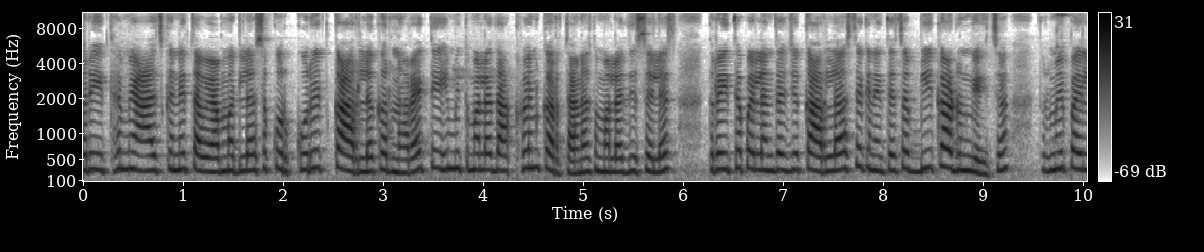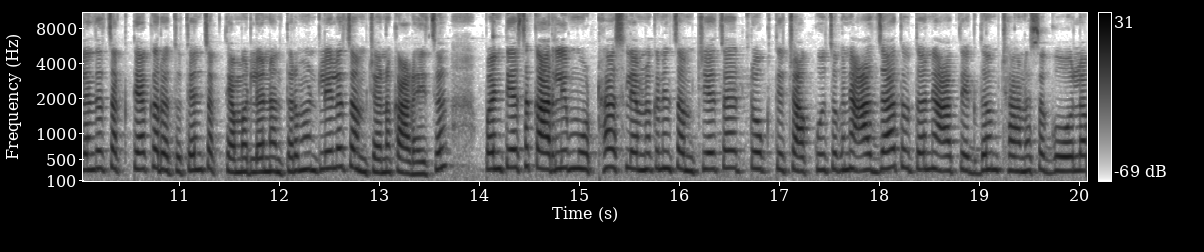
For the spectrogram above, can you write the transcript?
तर इथं मी आज कने तव्यामधलं असं कुरकुरीत कारलं करणार आहे तेही मी तुम्हाला दाखवेन करताना तुम्हाला दिसेलच. तर इथे पहिल्यांदा जे कारलं असतं की नाही त्याचं बी काढून घ्यायचं. तर मी पहिल्यांदा चकत्या करत होते आणि चकत्यामधल्या नंतर म्हटलेलं चमच्यानं काढायचं. पण ते असं कारली मोठं असल्यामुळे की चमच्याचं टोक ते चाकूचं की आज आत जात होतं आणि आत एकदम छान असं गोला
